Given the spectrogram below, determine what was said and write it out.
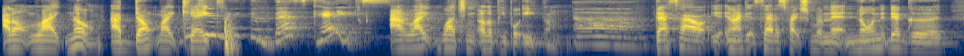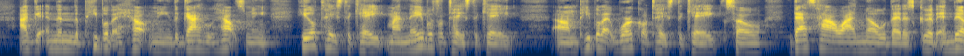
I don't like no i don't like cake You make the best cakes. I like watching other people eat them. Ah, That's how, and I get satisfaction from that, knowing that they're good. I get, and then the people that help me, the guy who helps me, he'll taste the cake. My neighbors will taste the cake. Um, people at work will taste the cake. So that's how I know that it's good, and they're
